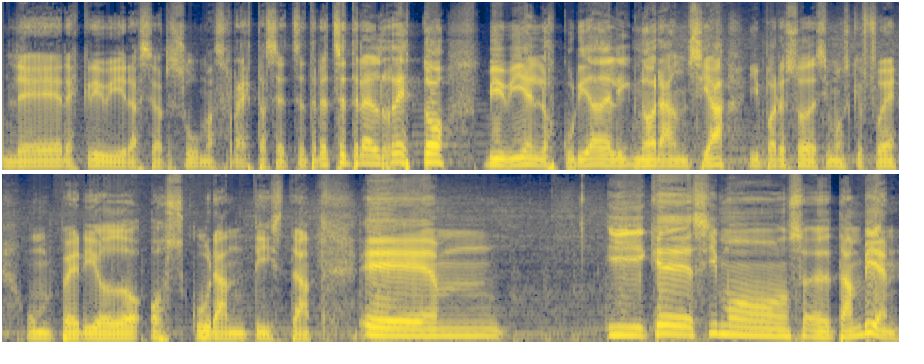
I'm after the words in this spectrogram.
leer, escribir, hacer sumas, restas, etcétera, etcétera. El resto vivía en la oscuridad de la ignorancia y por eso decimos que fue un periodo oscurantista. Eh, y qué decimos eh, también,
